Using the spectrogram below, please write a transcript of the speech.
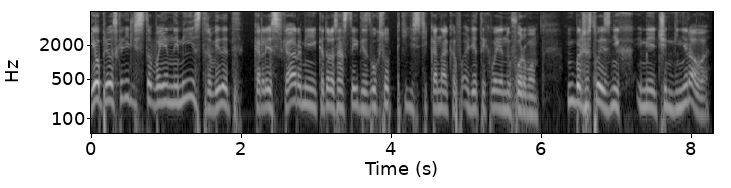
Его превосходительство военный министр ведет королевской армии, которая состоит из 250 канаков, одетых в военную форму. Большинство из них имеет чин генерала,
